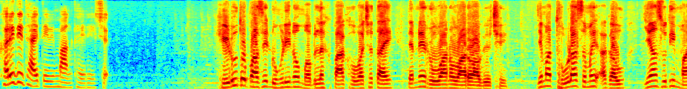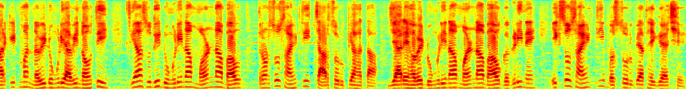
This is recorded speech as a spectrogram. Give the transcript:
ખરીદી થાય તેવી માંગ થઈ રહી છે. ખેડૂતો પાસે ડુંગળીનો મબલખ પાક હોવા છતાંય તેમને રોવાનો વારો આવ્યો છે. જેમાં થોડા સમય અગાઉ જ્યાં સુધી માર્કેટમાં નવી ડુંગળી આવી નહોતી, ત્યાં સુધી ડુંગળીના મણના ભાવ ત્રણસો થી ચારસો રૂપિયા હતા. જ્યારે હવે ડુંગળીના મણના ભાવ ગગડીને એકસો થી બસો રૂપિયા થઈ ગયા છે.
